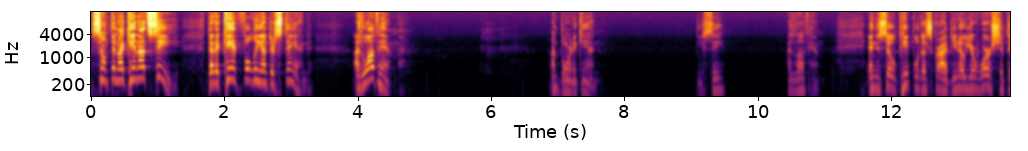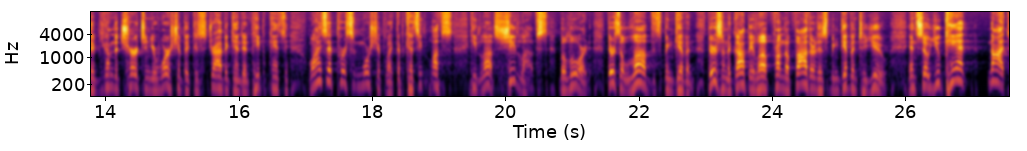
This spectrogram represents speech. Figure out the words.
something I cannot see, that I can't fully understand. I love Him. I'm born again. You see? I love him. And so people describe, you know, your worship, If you come to church and your worship is extravagant, and people can't say, why is that person worship like that? Because he loves, he loves, she loves the Lord. There's a love that's been given. There's an agape love from the Father that's been given to you. And so you can't not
